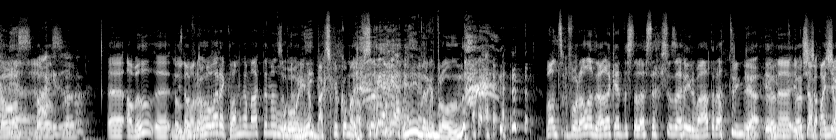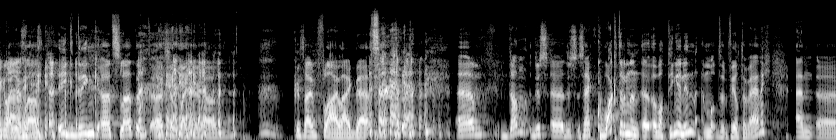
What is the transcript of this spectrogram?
Dat was... Dat was ze dat eh? Eh, ah, wel, nu de dat we vraag. toch al wat reclame gemaakt hebben, ze Oh, mogen nee. hier een bakje komen afzetten. Leberbronnen. Want voor alle duidelijkheid, beste luisteraars, we zijn hier water aan het drinken Ja, in, uit- in champagneglazen. Ik drink uitsluitend uit champagneglazen. Because I'm fly like that. Ehm, dan, dus, eh, dus zij kwakt er een, eh, wat dingen in, veel te weinig. En eh,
